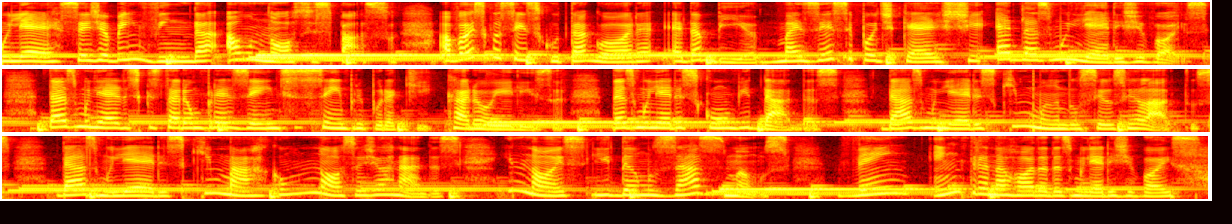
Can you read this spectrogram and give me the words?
mulher, seja bem-vinda ao nosso espaço. A voz que você escuta agora é da Bia, mas esse podcast é das mulheres de voz. Das mulheres que estarão presentes sempre por aqui, Carol e Elisa. Das mulheres convidadas. Das mulheres que mandam seus relatos. Das mulheres que marcam nossas jornadas. E nós lhe damos as mãos. Vem, entra na roda das mulheres de voz.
